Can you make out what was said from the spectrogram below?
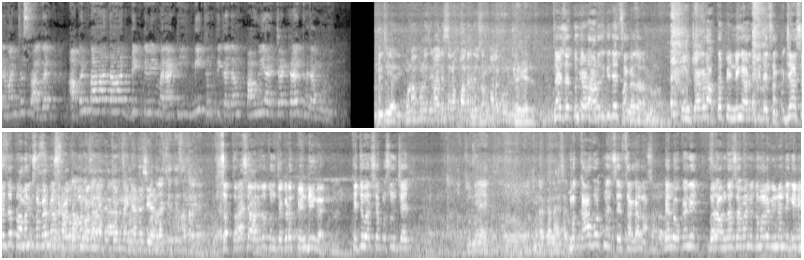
सर्वांचं स्वागत. आपण पाहत आहात बिग टीव्ही मराठी. मी तृप्ती कदम. पाहूया आजच्या ठळक घडामोडी. त्यांची यादी कोणाकोणाची राहिले? सगळं पंधरा दिवसात मला करून द्या. नाही सर तुमच्याकडे अर्ज किती आहेत सांगा जरा. तुमच्याकडे आता पेंडिंग अर्ज किती आहेत सांगा. जे असेल तर प्रामाणिक सांगा. मी सकाळी बघून बघणार. पंधराशे ते सतराशे. सतराशे अर्ज तुमच्याकडे पेंडिंग आहे किती वर्षापासूनचे आहेत? जुने आहेत. मग का होत नाही साहेब? सांगा ना. या लोकांनी बरं आमदार साहेबांनी तुम्हाला विनंती केली.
